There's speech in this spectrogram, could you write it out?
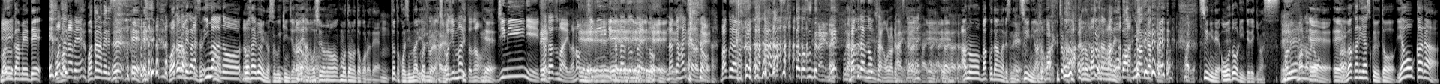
丸亀で、渡辺？渡辺です。ええ。渡辺がですね、今、あの、労災病院のすぐ近所のね、あの、お城のふもとのところで、ちょっとこじんまりやってこ。じんまり。とのええ、地味に佇まいはの、地味えに佇んだんやけどええ、中入ったらの、爆弾、楽しんでないよね。爆弾の奥さんがおられますからね。あの爆弾がですね、ついにあの、あの 爆弾がね。ついにね、大通りに出てきます。わかりやすく言うと、八尾から、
